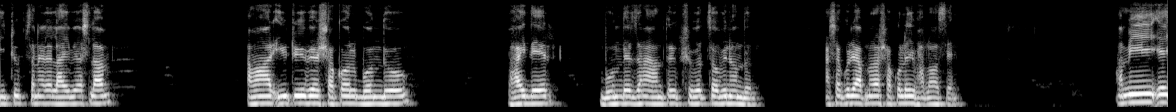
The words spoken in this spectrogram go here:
ইউটিউব চ্যানেলে লাইভে আসলাম। আমার ইউটিউবের সকল বন্ধু, ভাইদের বোনদের জানা আন্তরিক শুভেচ্ছা, অভিনন্দন। আশা করি আপনারা সকলেই ভালো আছেন। আমি এই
